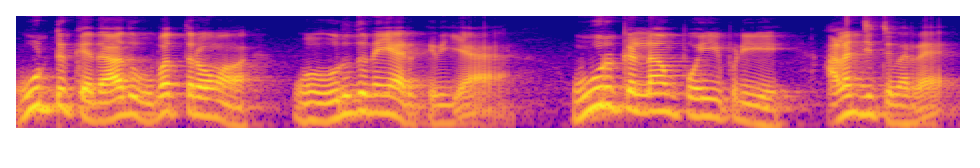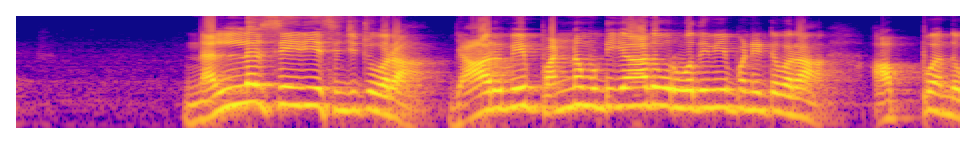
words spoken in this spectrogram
வீட்டுக்கு ஏதாவது உபத்திரவம் உறுதுணையாக இருக்கிறியா? ஊருக்கெல்லாம் போய் இப்படி அலைஞ்சிட்டு வர்ற? நல்ல செய்தியை செஞ்சுட்டு வரான். யாருமே பண்ண முடியாத ஒரு உதவியை பண்ணிட்டு வரான். அப்போ அந்த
